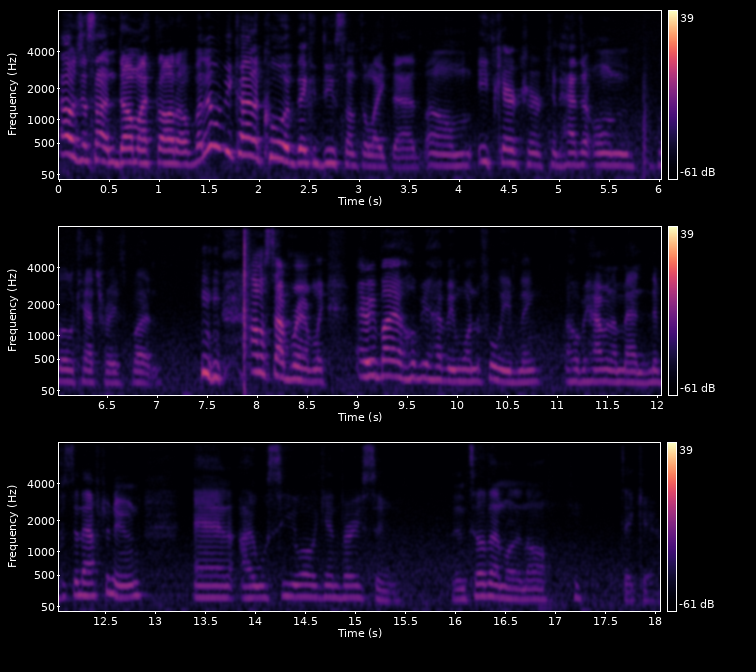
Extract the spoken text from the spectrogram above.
That was just something dumb I thought of, but it would be kind of cool if they could do something like that. Um, each character can have their own little catchphrase, but I'm gonna stop rambling. Everybody, I hope you have a wonderful evening. I hope you're having a magnificent afternoon, and I will see you all again very soon. And until then, one and all, take care.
